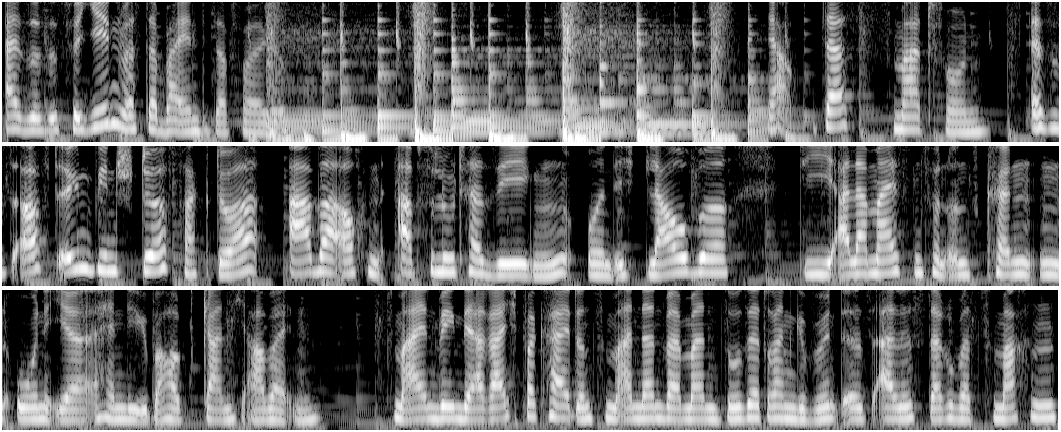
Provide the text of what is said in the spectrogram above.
Also es ist für jeden was dabei in dieser Folge. Das Smartphone. Es ist oft irgendwie ein Störfaktor, aber auch ein absoluter Segen. Und ich glaube, die allermeisten von uns könnten ohne ihr Handy überhaupt gar nicht arbeiten. Zum einen wegen der Erreichbarkeit und zum anderen, weil man so sehr daran gewöhnt ist, alles darüber zu machen,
